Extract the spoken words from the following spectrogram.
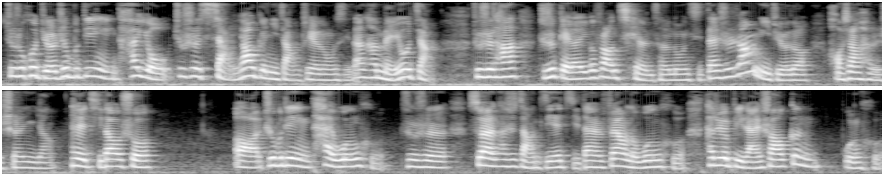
就是会觉得这部电影他有就是想要跟你讲这些东西，但他没有讲，就是他只是给了一个非常浅层的东西，但是让你觉得好像很深一样。他也提到说，呃，这部电影太温和，就是虽然他是讲阶级，但是非常的温和。他觉得比《燃烧》更温和，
